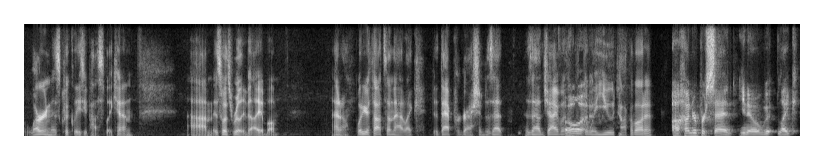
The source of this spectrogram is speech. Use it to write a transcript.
learn as quickly as you possibly can. Um, is what's really valuable. I don't know. What are your thoughts on that? Like that progression? Does that does that jive with, oh, the way you talk about it? A hundred percent. You know, like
